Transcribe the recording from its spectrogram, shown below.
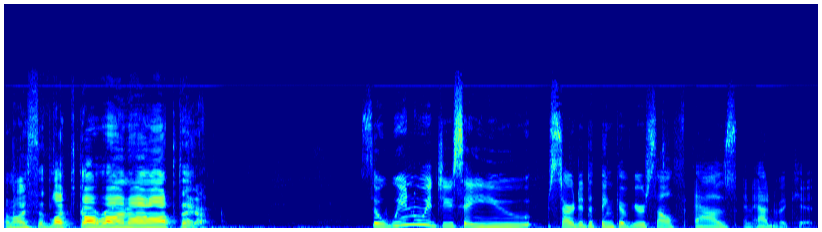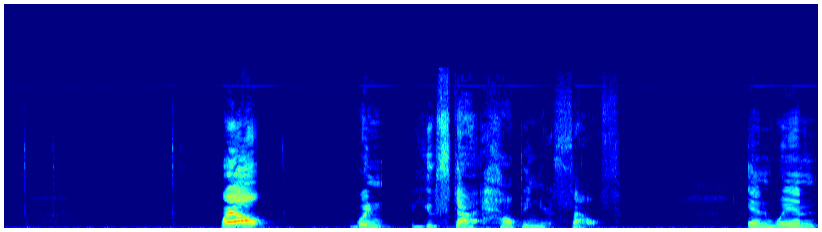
And I said, let's go right on up there. So when would you say you started to think of yourself as an advocate? Well, when you start helping yourself and when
